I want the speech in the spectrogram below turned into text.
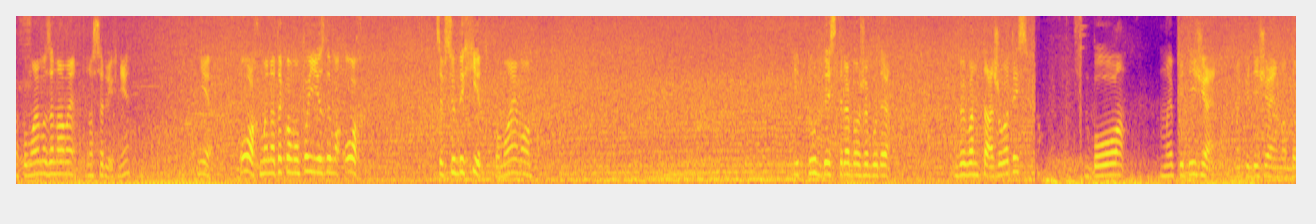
А по-моєму, за нами носоріг, ні? Ні. Ох, ми на такому поїздимо. Ох! Це всюди хід, по-моєму. І тут десь треба вже буде вивантажуватись, бо ми під'їжджаємо. Ми під'їжджаємо до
